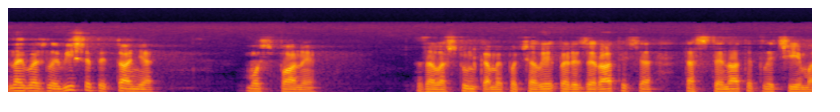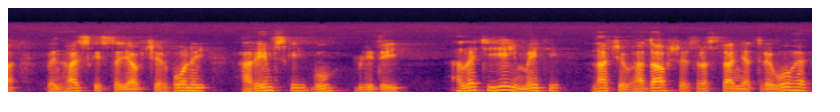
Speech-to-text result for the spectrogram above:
найважливіше питання, моспане. За лаштунками почали перезиратися та стинати плечима. Бенгальський стояв червоний, а римський був блідий. Але тієї миті, наче вгадавши зростання тривоги,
